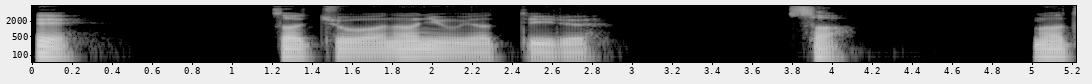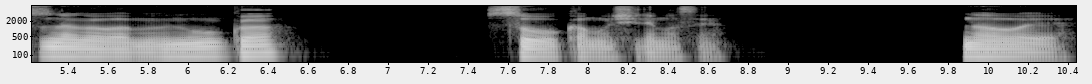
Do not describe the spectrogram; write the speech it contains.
ええ。薩長は何をやっている？さあ松永は無能か？そうかもしれません。直江、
